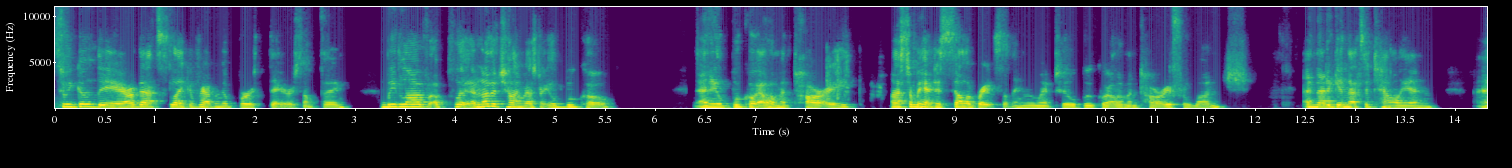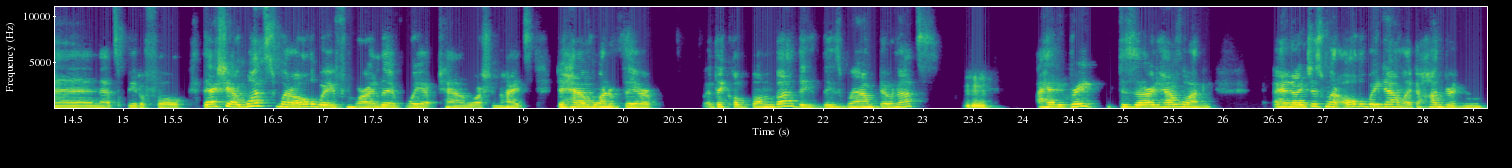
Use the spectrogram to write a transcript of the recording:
So we go there. That's like if we're having a birthday or something. We love a play, another Italian restaurant, Il Buco, and Il Buco Alimentari. Last time we had to celebrate something, we went to Il Buco Alimentari for lunch. And that again, that's Italian and that's beautiful. Actually, I once went all the way from where I live, way uptown, Washington Heights, to have one of their what they call bomba, the, these round donuts. Mm-hmm. I had a great desire to have one, and I just went all the way down, like a hundred and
